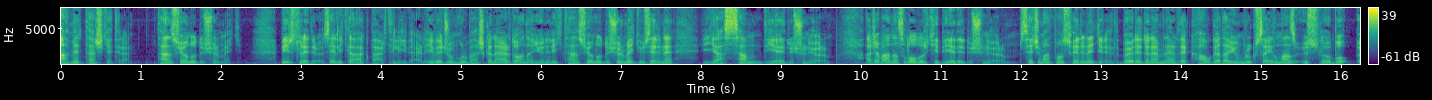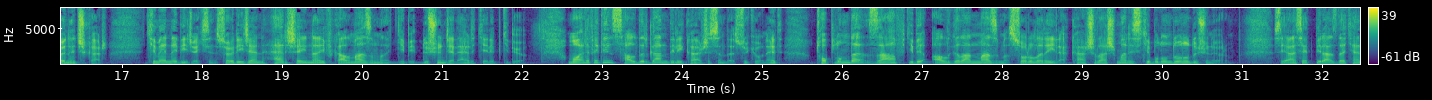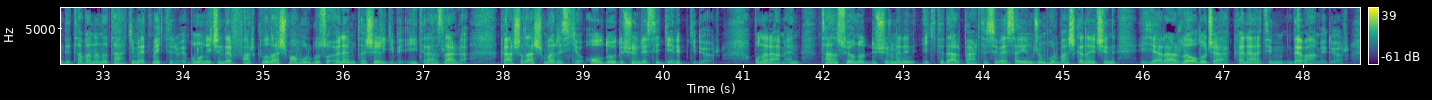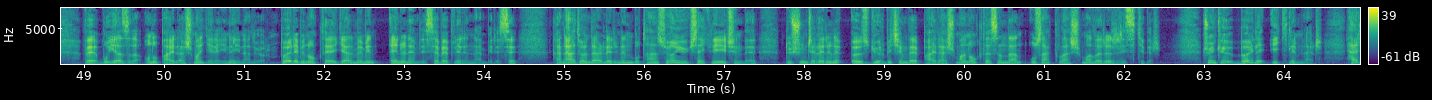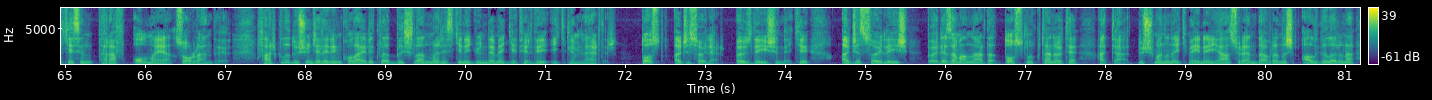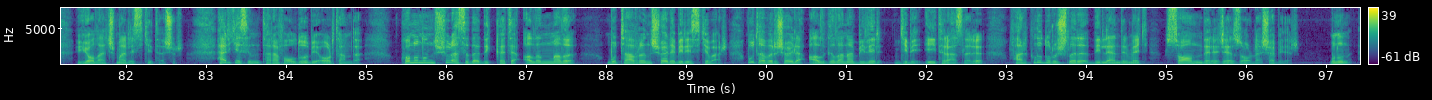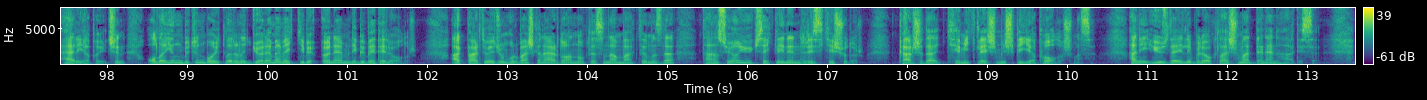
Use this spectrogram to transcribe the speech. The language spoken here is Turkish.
Ahmet Taş getiren, tansiyonu düşürmek. Bir süredir özellikle AK Parti liderliği ve Cumhurbaşkanı Erdoğan'a yönelik tansiyonu düşürmek üzerine yazsam diye düşünüyorum. Acaba nasıl olur ki diye de düşünüyorum. Seçim atmosferine girildi. Böyle dönemlerde kavgada yumruk sayılmaz üslubu öne çıkar. Kime ne diyeceksin, söyleyeceğin her şey naif kalmaz mı gibi düşünceler gelip gidiyor. Muhalefetin saldırgan dili karşısında sükunet, toplumda zaaf gibi algılanmaz mı sorularıyla karşılaşma riski bulunduğunu düşünüyorum. Siyaset biraz da kendi tabanını tahkim etmektir ve bunun içinde farklılaşma vurgusu önem taşır gibi itirazlarla karşılaşma riski olduğu düşüncesi gelip gidiyor. Buna rağmen tansiyonu düşürmenin iktidar partisi ve Sayın Cumhurbaşkanı için yararlı olacağı kanaatim devam ediyor. Ve bu yazıda onu paylaşma gereğine inanıyorum. Böyle bir noktaya gelmemin en önemli sebeplerinden birisi, kanaat önderlerinin bu tansiyon yüksekliği içinde düşüncelerini özgür biçimde paylaşma noktasından uzaklaşmaları riskidir. Çünkü böyle iklimler herkesin taraf olmaya zorlandığı, farklı düşüncelerin kolaylıkla dışlanma riskini gündeme getirdiği iklimlerdir. Dost acı söyler özdeyişindeki acı söyleyiş böyle zamanlarda dostluktan öte hatta düşmanın ekmeğine yağ süren davranış algılarına yol açma riski taşır. Herkesin taraf olduğu bir ortamda konunun şurası da dikkate alınmalı bu tavrın şöyle bir riski var, bu tavır şöyle algılanabilir gibi itirazları, farklı duruşları dillendirmek son derece zorlaşabilir. Bunun her yapı için olayın bütün boyutlarını görememek gibi önemli bir bedeli olur. AK Parti ve Cumhurbaşkanı Erdoğan noktasından baktığımızda tansiyon yüksekliğinin riski şudur. Karşıda kemikleşmiş bir yapı oluşması. Hani %50 bloklaşma denen hadise.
